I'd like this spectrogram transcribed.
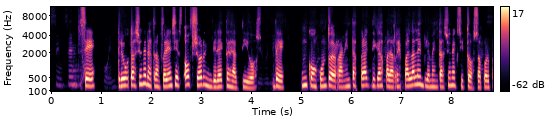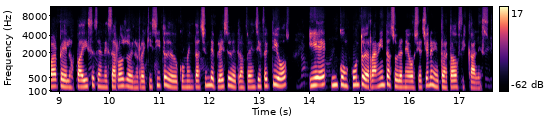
C. Tributación de las transferencias offshore indirectas de activos. D. Un conjunto de herramientas prácticas para respaldar la implementación exitosa por parte de los países en desarrollo de los requisitos de documentación de precios de transferencia efectivos y E. Un conjunto de herramientas sobre negociaciones de tratados fiscales.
